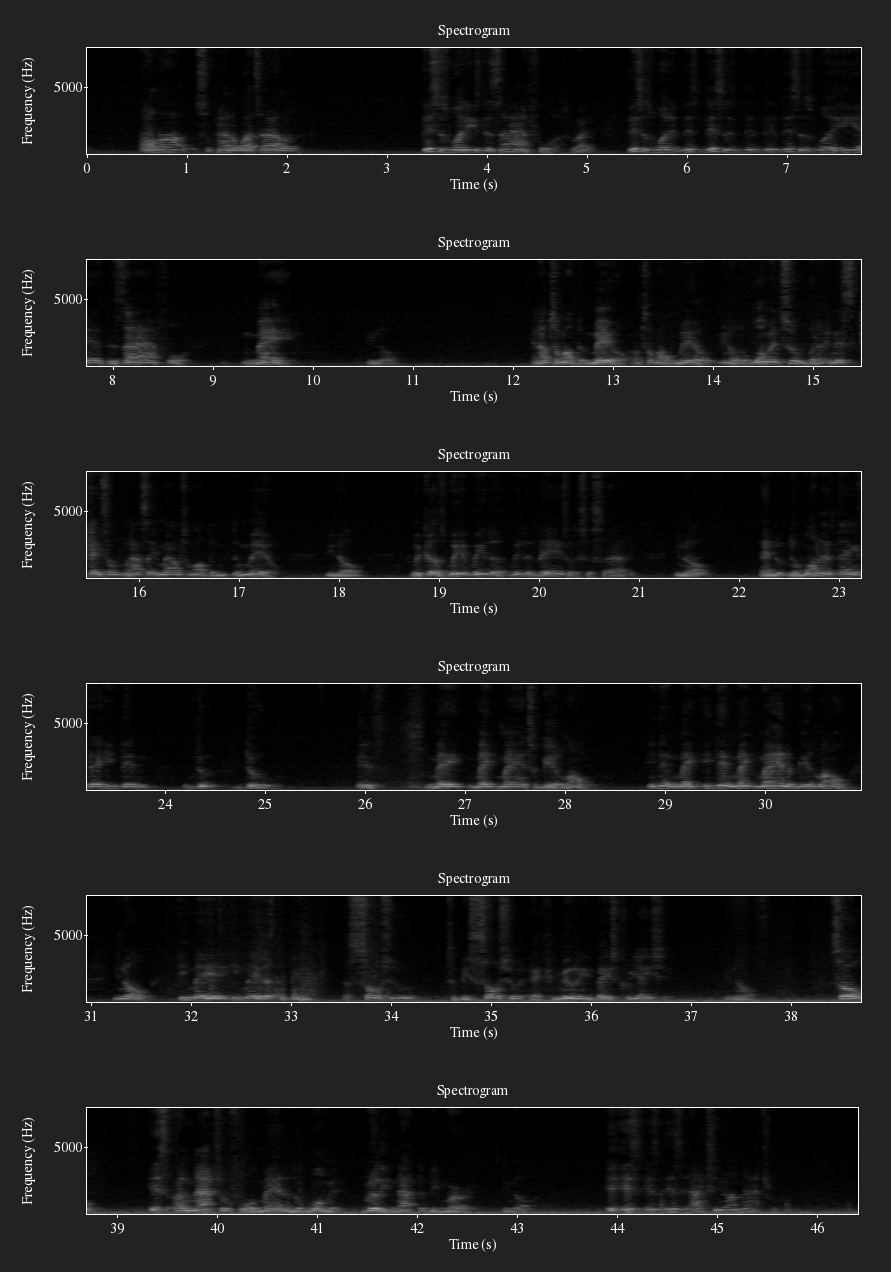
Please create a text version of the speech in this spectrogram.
Allah subhanahu wa ta'ala, this is what he's designed for us, right? This is what this this is this, this is what he has designed for man, you know. And I'm talking about the male. I'm talking about male. You know, the woman too. But in this case, when I say man, I'm talking about the, the male. You know, because we we the we the legs of the society. You know, and the, one of the things that he didn't do do is make make man to be alone. He didn't make he didn't make man to be alone. You know, he made he made us to be a social to be social and community based creation. You know, so it's unnatural for a man and a woman really not to be married. You know, it, it's, it's it's actually unnatural.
